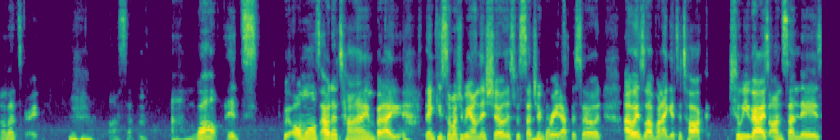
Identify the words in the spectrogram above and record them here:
Oh, that's great. Mm-hmm. Awesome. Um, well, it's we're almost out of time, but I thank you so much for being on this show. This was such a great episode. I always love when I get to talk to you guys on Sundays.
